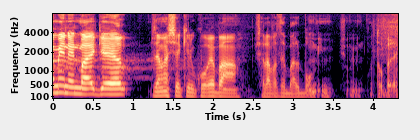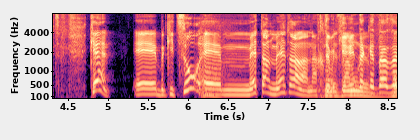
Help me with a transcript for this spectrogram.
A minute, my girl. זה מה שכאילו קורה בשלב הזה באלבומים, שומעים אותו ברצף. כן, אה, בקיצור, אה, מטאל מטאל, אנחנו אתם מכירים את הקטע הזה.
